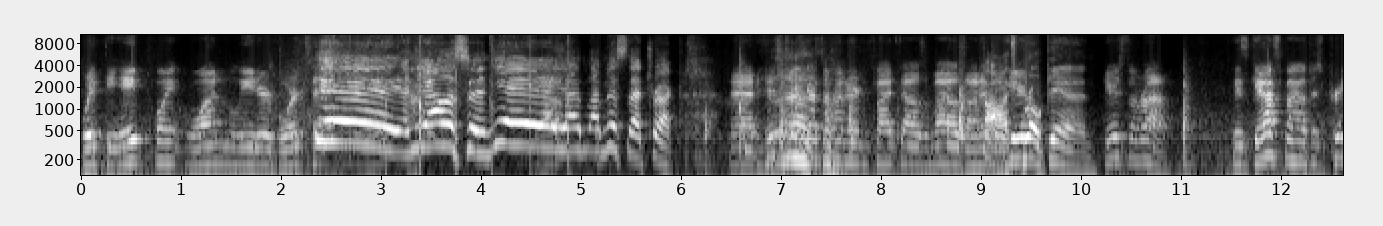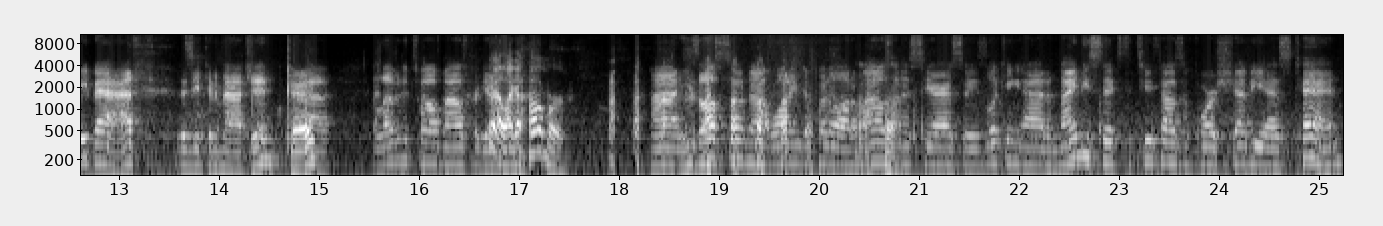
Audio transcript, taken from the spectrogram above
with the 8.1 liter Vortec. Yay! And the Allison, yay! I, I missed that truck. And his truck has 105,000 miles on it. Oh, it's here's- broke in. Here's the rub. His gas mileage is pretty bad, as you can imagine. Okay. Uh, 11 to 12 miles per gallon. Yeah, like a Hummer. Uh, he's also not wanting to put a lot of miles on his Sierra, so he's looking at a 96 to 2004 Chevy S10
